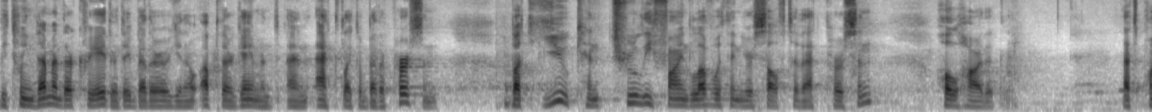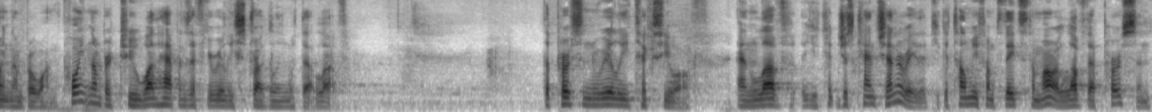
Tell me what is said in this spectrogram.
between them and their creator, they better, you know, up their game and, and act like a better person. But you can truly find love within yourself to that person wholeheartedly. That's point number one. Point number two what happens if you're really struggling with that love? The person really ticks you off. And love, you just can't generate it. You could tell me from today to tomorrow, love that person,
